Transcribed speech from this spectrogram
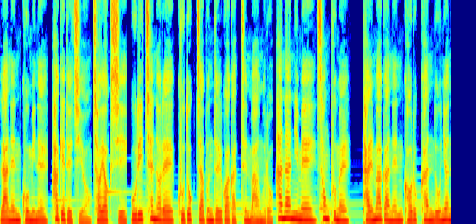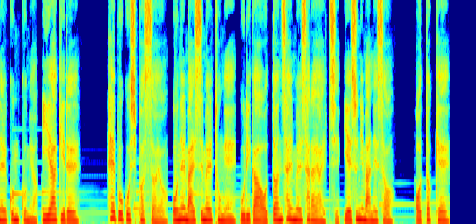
라는 고민을 하게 되지요. 저 역시 우리 채널의 구독자분들과 같은 마음으로 하나님의 성품을 닮아가는 거룩한 노년을 꿈꾸며 이야기를 해보고 싶었어요. 오늘 말씀을 통해 우리가 어떤 삶을 살아야 할지, 예수님 안에서 어떻게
